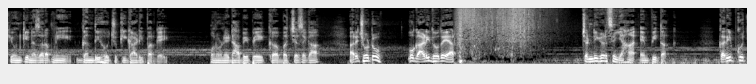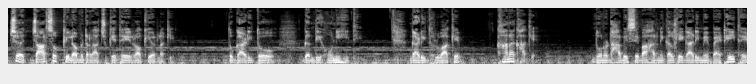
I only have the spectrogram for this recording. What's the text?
कि उनकी नज़र अपनी गंदी हो चुकी गाड़ी पर गई। उन्होंने ढाबे पे एक बच्चे से कहा, अरे छोटू, वो गाड़ी धो दे यार। चंडीगढ़ से यहाँ एमपी तक, करीब कुछ 400 किलोमीटर आ चुके थे रॉकी और लकी। तो गाड़ी तो गंदी होनी ही थी। गाड़ी धुलवा के, खाना खा के, दोनों ढाबे से बाहर निकल के गाड़ी में बैठे ही थे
